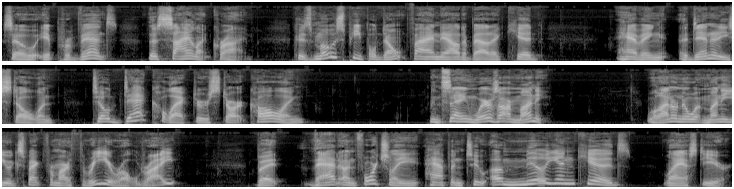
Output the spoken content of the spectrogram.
So it prevents the silent crime because most people don't find out about a kid having identity stolen till debt collectors start calling and saying, Where's our money? Well, I don't know what money you expect from our three year old, right? But that unfortunately happened to a million kids last year.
